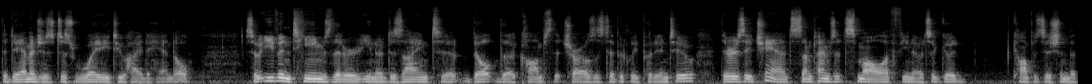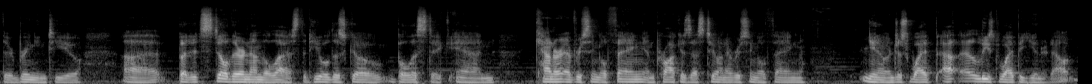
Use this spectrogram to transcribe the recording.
The damage is just way too high to handle. So even teams that are you know designed to build the comps that Charles is typically put into, there is a chance. Sometimes it's small if you know it's a good composition that they're bringing to you, uh, but it's still there nonetheless. That he will just go ballistic and counter every single thing and proc his S2 on every single thing, you know, and just wipe at least wipe a unit out.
